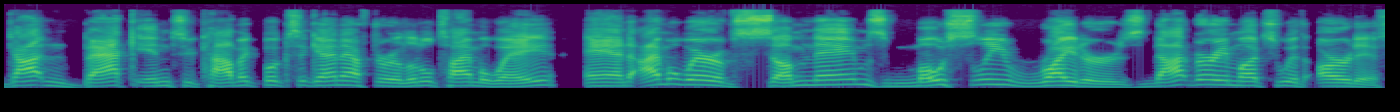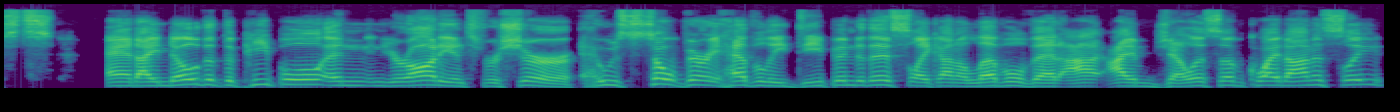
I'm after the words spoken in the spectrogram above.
gotten back into comic books again after a little time away. And I'm aware of some names, mostly writers, not very much with artists. And I know that the people and, your audience for sure, who's so very heavily deep into this, like on a level that I, I'm jealous of, quite honestly,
